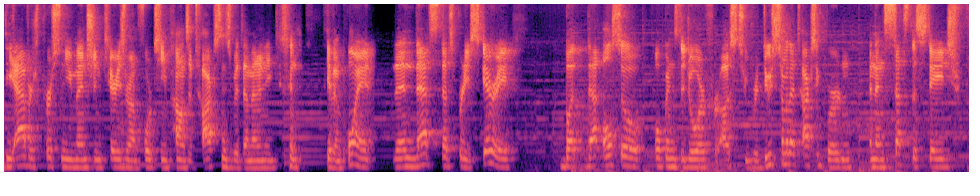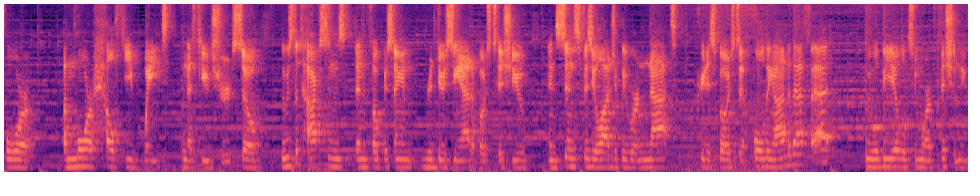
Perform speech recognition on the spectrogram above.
the average person you mentioned carries around 14 pounds of toxins with them at any given point. Then that's that's pretty scary. But that also opens the door for us to reduce some of that toxic burden and then sets the stage for a more healthy weight in the future. So lose the toxins, then focusing on reducing adipose tissue. And since physiologically we're not predisposed to holding on to that fat, we will be able to more efficiently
